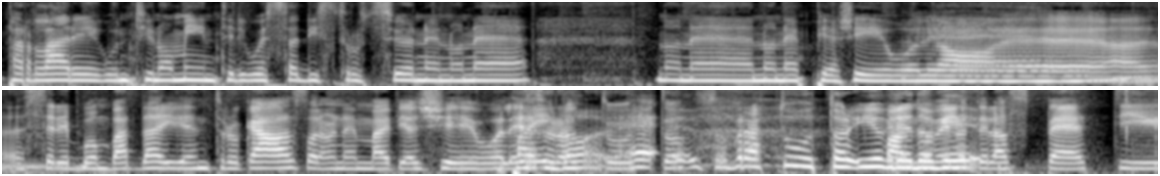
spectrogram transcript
parlare continuamente di questa distruzione non è non è, non è piacevole. No, è, essere bombardati dentro casa non è mai piacevole, poi soprattutto. No, eh, soprattutto io quando credo che... te l'aspetti,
